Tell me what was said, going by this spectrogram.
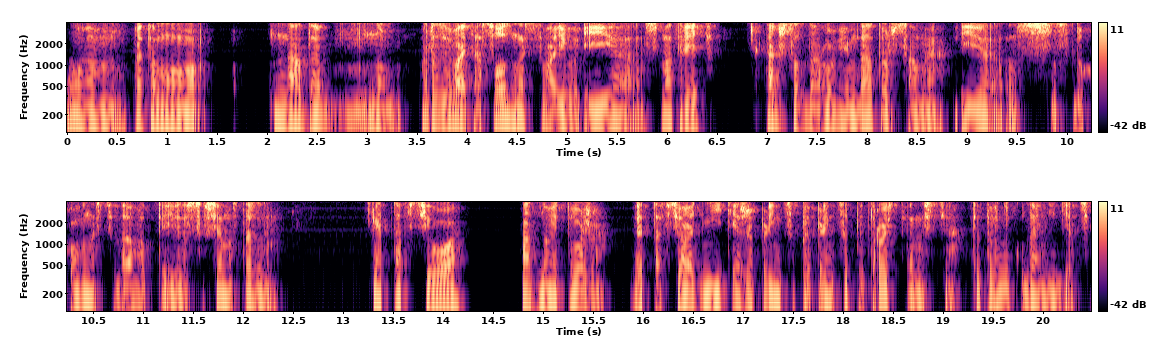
Эм, поэтому надо ну, развивать осознанность свою и смотреть также со здоровьем, да, то же самое, и с, с духовностью, да, вот и со всем остальным. Это все одно и то же. Это все одни и те же принципы, принципы тройственности. От этого никуда не деться.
